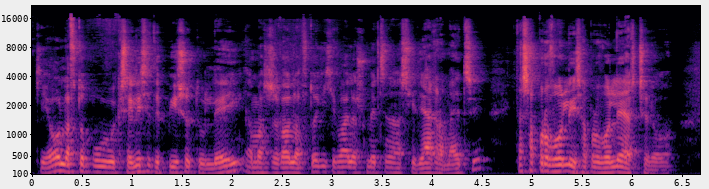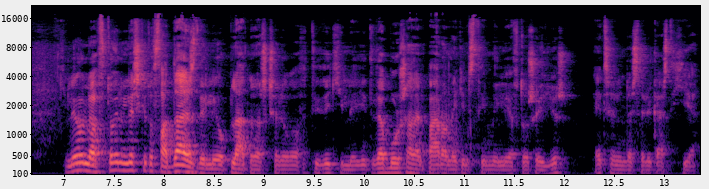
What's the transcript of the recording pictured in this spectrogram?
και όλο αυτό που εξελίσσεται πίσω του λέει, άμα σας βάλω αυτό και έχει βάλει ας πούμε, έτσι ένα σχεδιάγραμμα έτσι, ήταν σαν προβολής, σαν προβολέας, ξέρω εγώ. Και λέει όλο αυτό είναι λες και το φαντάζεται, λέει ο Πλάτωνας, ξέρω εγώ, αυτή τη δίκη λέει, γιατί δεν μπορούσε να είναι παρόν εκείνη τη στιγμή, λέει αυτός ο ίδιος. Έτσι λένε τα ιστορικά στοιχεία.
